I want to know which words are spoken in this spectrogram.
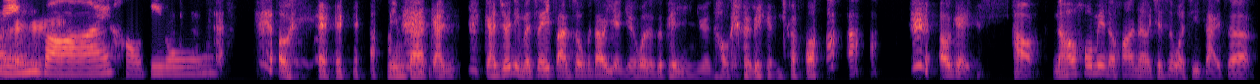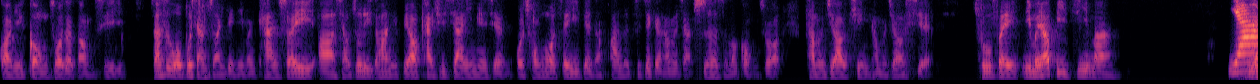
明白，好的哦。OK，明白。感感觉你们这一班做不到演员或者是配音员，好可怜哦。OK，好，然后后面的话呢，其实我记载着关于工作的东西，但是我不想转给你们看，所以啊、小助理的话，你不要开去下一面前，我从我这一边的话呢，直接跟他们讲适合什么工作，他们就要听，他们就要写，除非你们要笔记吗？要要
